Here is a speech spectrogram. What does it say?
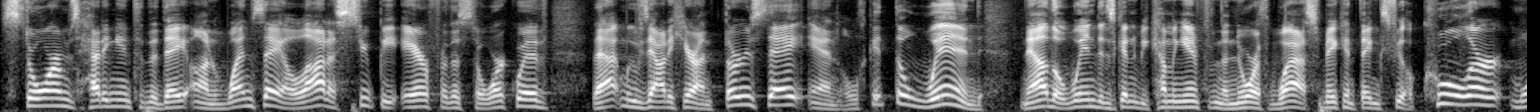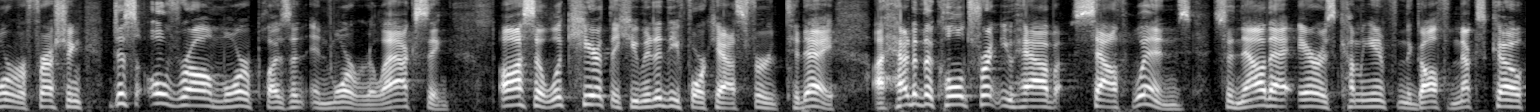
storms heading into the day on Wednesday. A lot of soupy air for this to work with. That moves out of here on Thursday, and look at the wind. Now the wind is going to be coming in from the northwest, making things feel cooler, more refreshing, just overall more pleasant and more relaxing. Also, look here at the humidity forecast for today. Ahead of the cold front, you have south winds. So now that air is coming in from the Gulf of Mexico.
